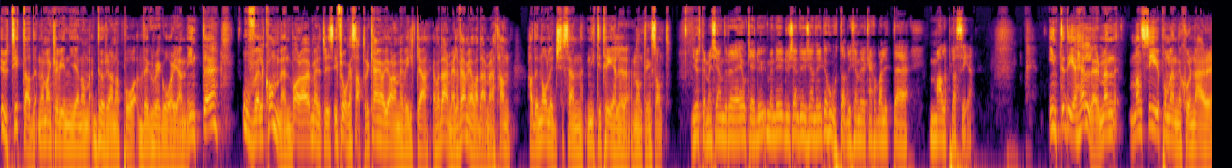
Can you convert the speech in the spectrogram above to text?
uttittad när man klev in genom dörrarna på The Gregorian. Inte ovälkommen, bara möjligtvis ifrågasatt. Och det kan jag göra med vilka jag var där med, eller vem jag var där med. Att han hade knowledge sedan 93 eller någonting sånt. Just det, men kände du dig... Okej, du, men det, du, kände, du kände dig inte hotad. Du kände dig kanske bara lite malplacé. Inte det heller, men man ser ju på människor när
